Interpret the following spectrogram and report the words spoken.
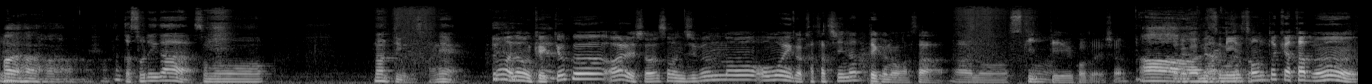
いはいはいはなんかそれがそのなんていうんですかね。まあでも結局あれでしょ。その自分の思いが形になっていくのがさあの好きっていうことでしょ、あーそれが別にその時は多分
